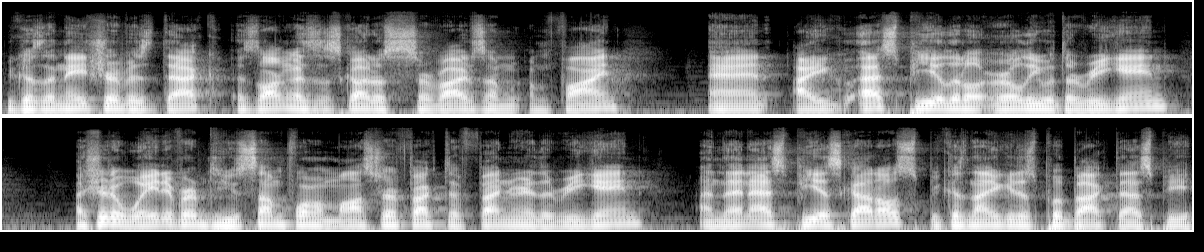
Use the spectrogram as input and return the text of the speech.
because the nature of his deck, as long as Escados survives, I'm, I'm fine. And I SP a little early with the regain. I should have waited for him to use some form of monster effect to Fenrir the regain and then SP Escados because now you can just put back the SP,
